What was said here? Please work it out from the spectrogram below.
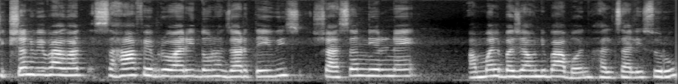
शिक्षण विभागात सहा फेब्रुवारी दोन हजार तेवीस शासन निर्णय अंमलबजावणीबाबत हालचाली सुरू.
